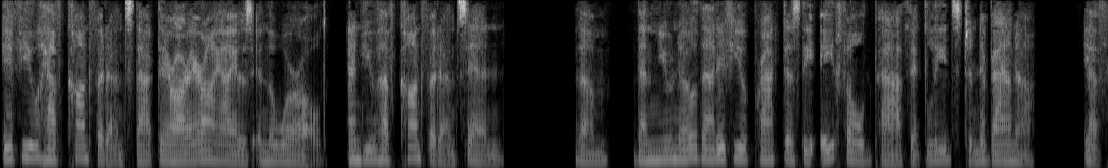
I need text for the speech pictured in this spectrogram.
If you have confidence that there are ariyas in the world, and you have confidence in them, then you know that if you practice the Eightfold Path it leads to Nibbana. If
